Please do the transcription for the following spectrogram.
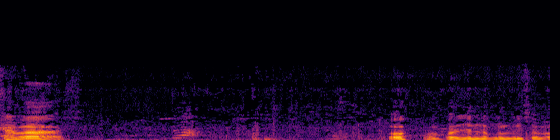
সাবাস। ও অল্পের জন্য গোল মিস হলো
